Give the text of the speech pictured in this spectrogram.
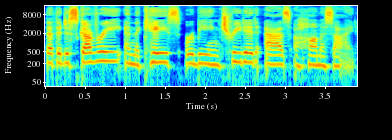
that the discovery and the case were being treated as a homicide,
